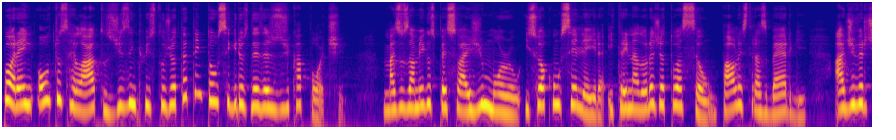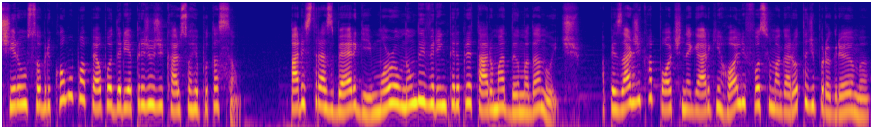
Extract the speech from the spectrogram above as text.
Porém, outros relatos dizem que o estúdio até tentou seguir os desejos de Capote, mas os amigos pessoais de Morrow e sua conselheira e treinadora de atuação, Paula Strasberg, advertiram sobre como o papel poderia prejudicar sua reputação. Para Strasberg, Morrow não deveria interpretar uma dama da noite. Apesar de Capote negar que Holly fosse uma garota de programa,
